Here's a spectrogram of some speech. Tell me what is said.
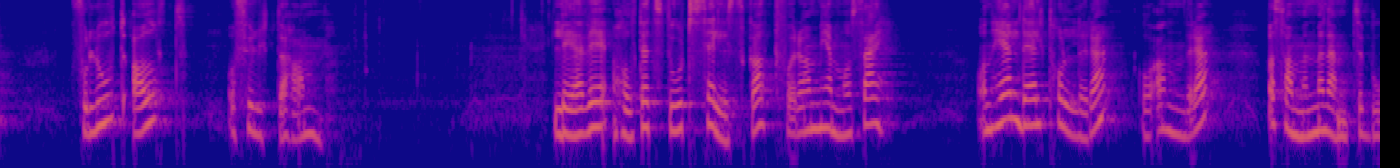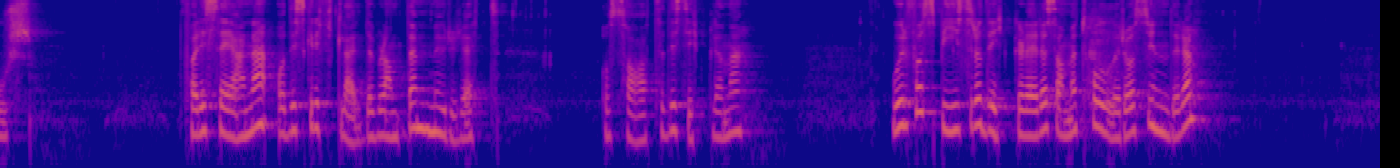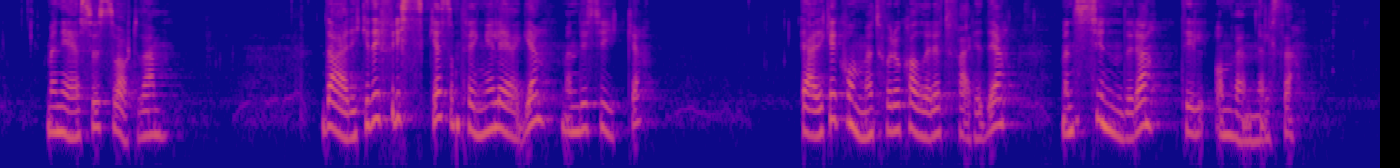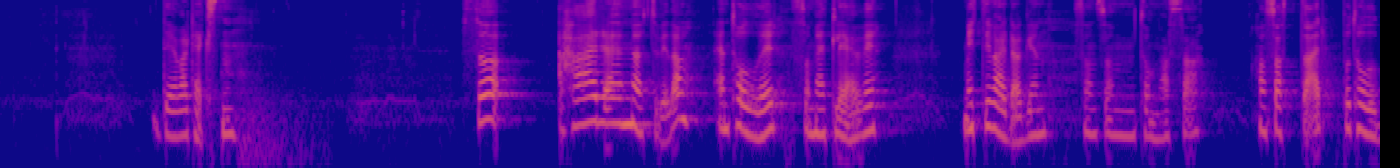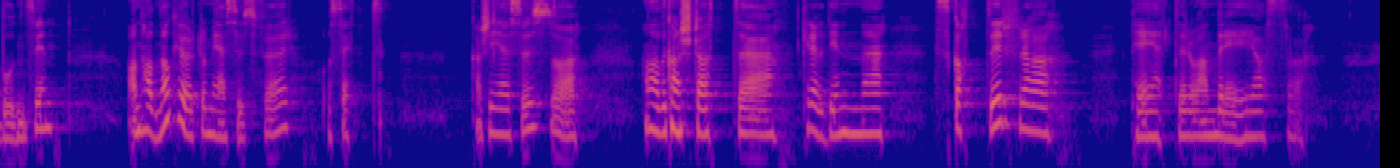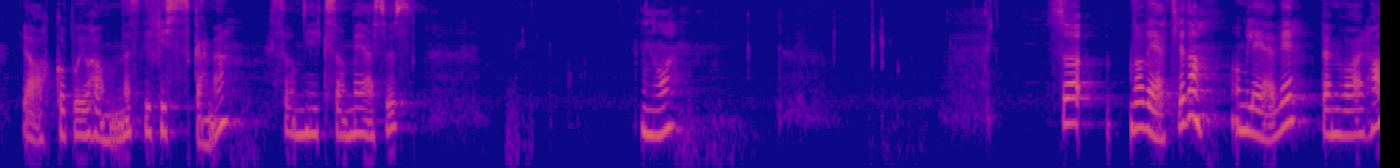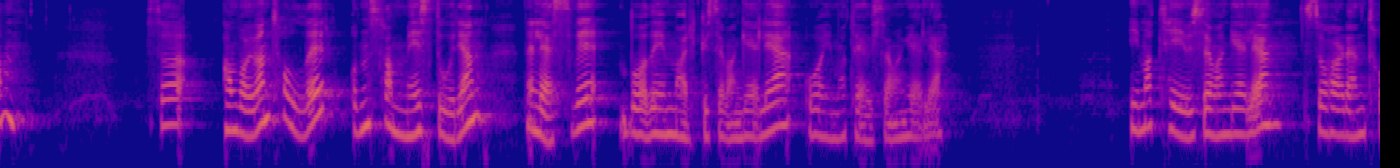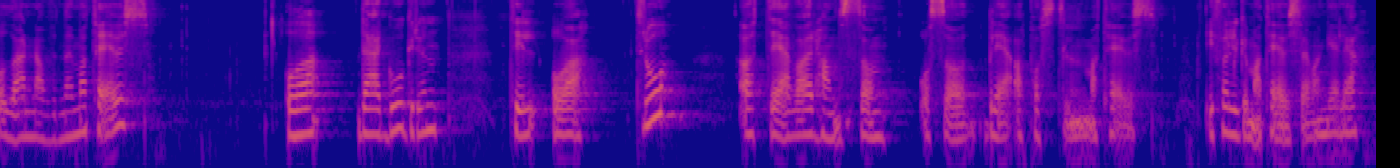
forlot alt og fulgte ham. Levi holdt et stort selskap for ham hjemme hos seg, og en hel del tollere og andre var sammen med dem til bords. Fariseerne og de skriftlærde blant dem murret og sa til disiplene.: Hvorfor spiser og drikker dere sammen med tollere og syndere? Men Jesus svarte dem. Det er ikke de friske som trenger lege, men de syke. Jeg er ikke kommet for å kalle rettferdige, men syndere til omvendelse. Det var teksten. Så her eh, møter vi da en toller som het Levi, midt i hverdagen, sånn som Thomas sa. Han satt der på tollboden sin. Han hadde nok hørt om Jesus før og sett kanskje Jesus. Og han hadde kanskje tatt, eh, krevd inn eh, skatter fra Peter og Andreas og Jakob og Johannes, de fiskerne som gikk sammen med Jesus. Nå Så hva vet vi da om Levi? Hvem var han? Så Han var jo en toller, og den samme historien den leser vi både i Markusevangeliet og i Matteusevangeliet. I Matteusevangeliet så har den tolleren navnet Matteus. Og det er god grunn til å tro at det var han som også ble apostelen Matteus, ifølge Matteusevangeliet.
